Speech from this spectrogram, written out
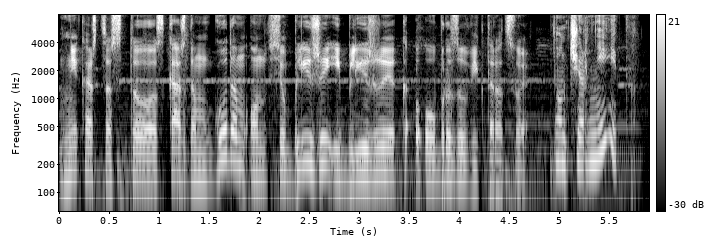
мне кажется, что с каждым годом он все ближе и ближе к образу Виктора Цоя. Он чернеет?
